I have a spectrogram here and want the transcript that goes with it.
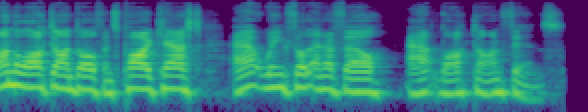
on the Locked On Dolphins podcast at Wingfield NFL at Locked On Fins.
